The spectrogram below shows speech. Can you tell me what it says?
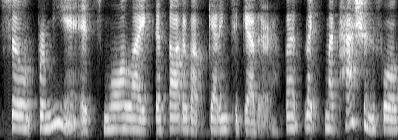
So for me, it's more like the thought about getting together. But like my passion for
